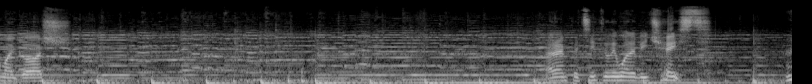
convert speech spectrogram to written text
Oh my gosh. I don't particularly want to be chased.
